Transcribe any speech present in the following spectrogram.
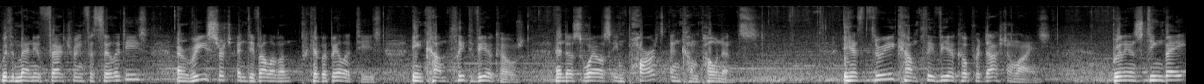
with manufacturing facilities and research and development capabilities in complete vehicles and as well as in parts and components. It has three complete vehicle production lines, Brilliance Jinbei,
